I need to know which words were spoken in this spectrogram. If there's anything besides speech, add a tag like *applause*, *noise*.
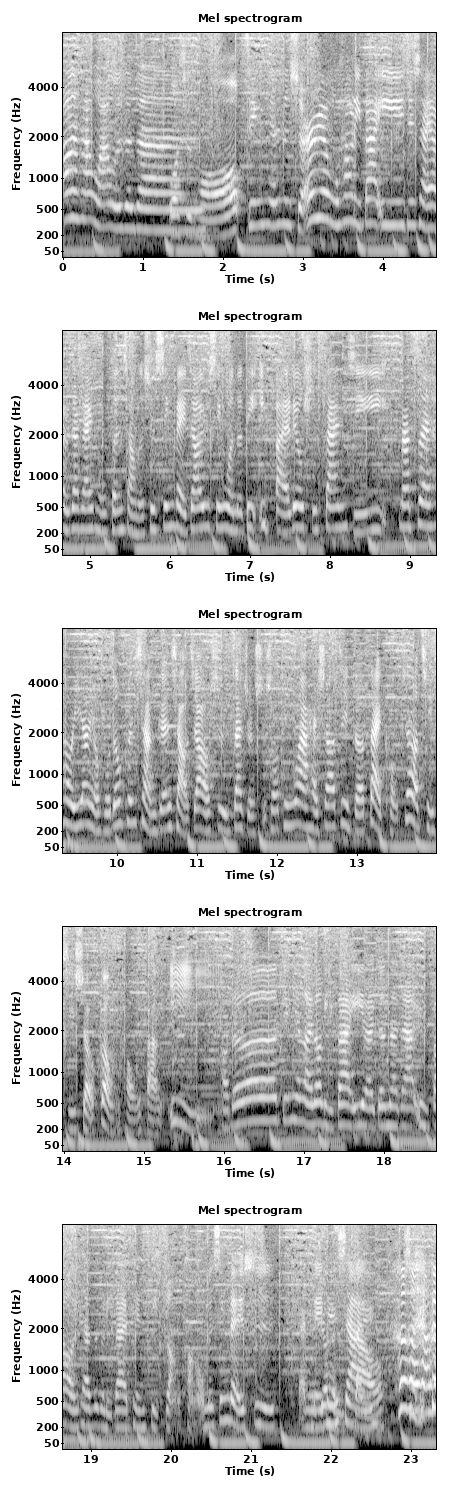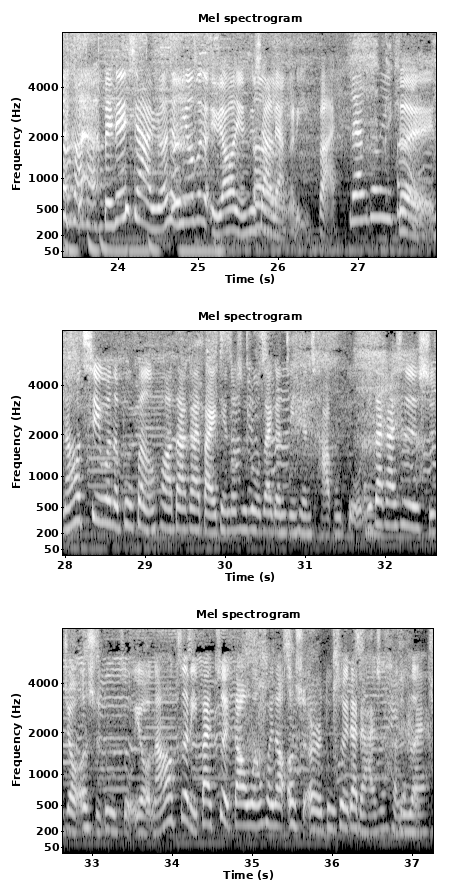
Hello，大家午安，我是珍珍，我是彤。今天是十二月五号，礼拜一。接下来要与大家一同分享的是新北教育新闻的第一百六十三集。那最后一样有活动分享跟小教室，在准时收听外，还是要记得戴口罩、勤洗手，共同防疫。好的，今天来到礼拜一，来跟大家预报一下这个礼拜的天气状况。我们新北市每天下雨，*laughs* *laughs* 每天下雨，而且听说这个雨要连续下两个礼拜，两个礼拜。对，然后气温的部分的话，大概白。白天都是落在跟今天差不多，就大概是十九二十度左右。然后这礼拜最高温会到二十二度，所以代表还是很冷。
